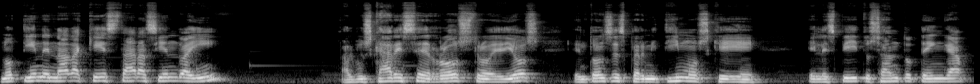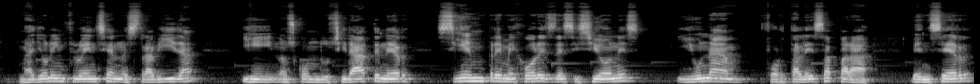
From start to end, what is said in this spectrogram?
no tiene nada que estar haciendo ahí. Al buscar ese rostro de Dios, entonces permitimos que el Espíritu Santo tenga mayor influencia en nuestra vida y nos conducirá a tener siempre mejores decisiones y una fortaleza para vencer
